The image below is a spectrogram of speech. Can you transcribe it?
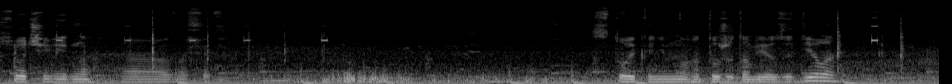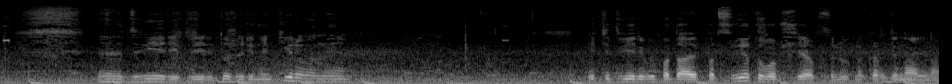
Все очевидно. А, значит, стойка немного тоже там ее задела. Э, двери, двери тоже ремонтированные. Эти двери выпадают по цвету вообще абсолютно кардинально.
